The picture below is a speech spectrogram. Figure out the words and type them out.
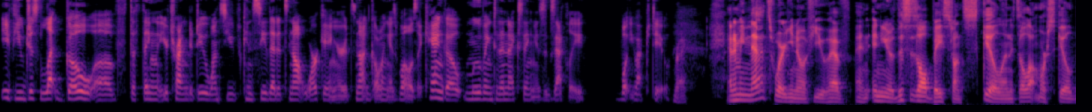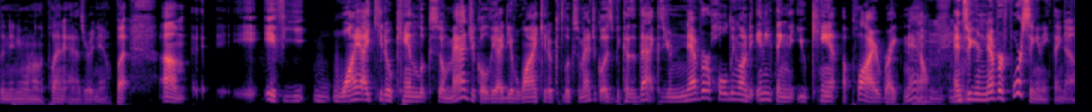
if you just let go of the thing that you're trying to do once you can see that it's not working or it's not going as well as it can go moving to the next thing is exactly what you have to do Right. And I mean that's where you know if you have and and you know this is all based on skill and it's a lot more skill than anyone on the planet has right now. But um if you, why aikido can look so magical, the idea of why aikido could look so magical is because of that because you're never holding on to anything that you can't apply right now. Mhm, And mhm. so you're never forcing anything. No,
